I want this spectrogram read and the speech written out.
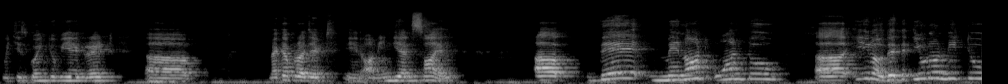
which is going to be a great uh, mega project in on Indian soil, uh, they may not want to uh, you know they, they, you don't need to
